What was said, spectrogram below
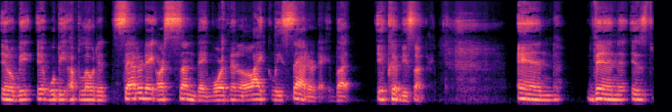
It'll be it will be uploaded Saturday or Sunday, more than likely Saturday, but it could be Sunday. And then is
